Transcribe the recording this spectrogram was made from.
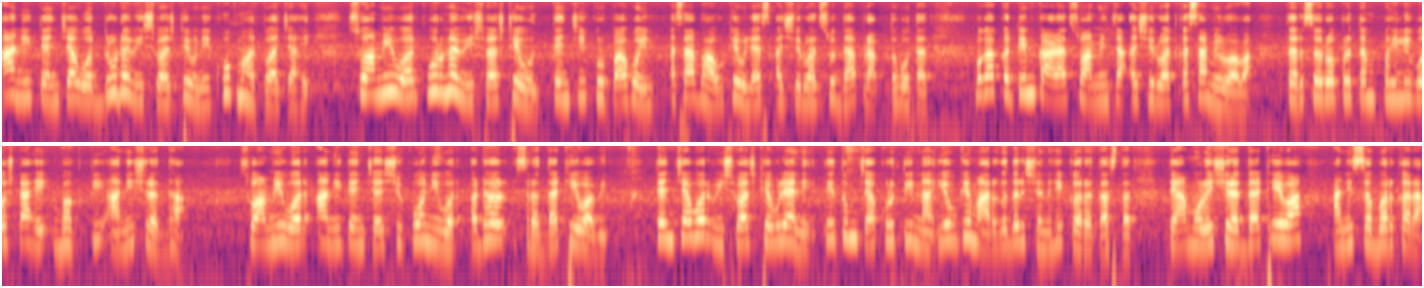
आणि त्यांच्यावर दृढ विश्वास ठेवणे खूप महत्त्वाचे आहे. स्वामीवर पूर्ण विश्वास ठेवून त्यांची कृपा होईल असा भाव ठेवल्यास आशीर्वादसुद्धा प्राप्त होतात. बघा कठीण काळात स्वामींचा आशीर्वाद कसा मिळवावा? तर सर्वप्रथम पहिली गोष्ट आहे भक्ती आणि श्रद्धा. स्वामीवर आणि त्यांच्या शिकवणीवर अढळ श्रद्धा ठेवावी. त्यांच्यावर विश्वास ठेवल्याने ते तुमच्या कृतींना योग्य मार्गदर्शन हे करत असतात. त्यामुळे श्रद्धा ठेवा आणि सबर करा.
